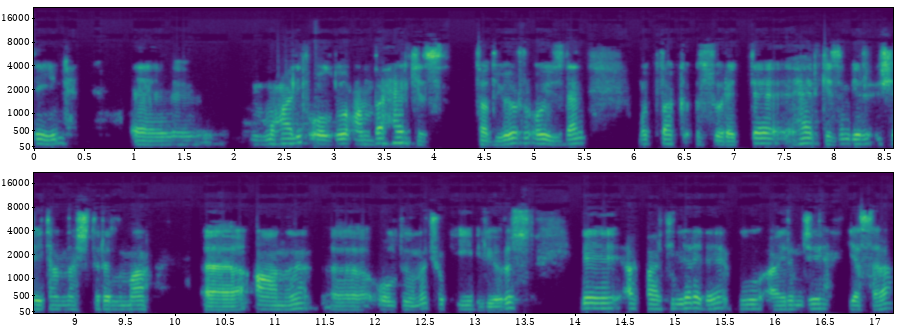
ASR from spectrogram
değil, muhalif olduğu anda herkes tadıyor. O yüzden mutlak surette herkesin bir şeytanlaştırılma anı olduğunu çok iyi biliyoruz. Ve AK Partililere de bu ayrımcı yasa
